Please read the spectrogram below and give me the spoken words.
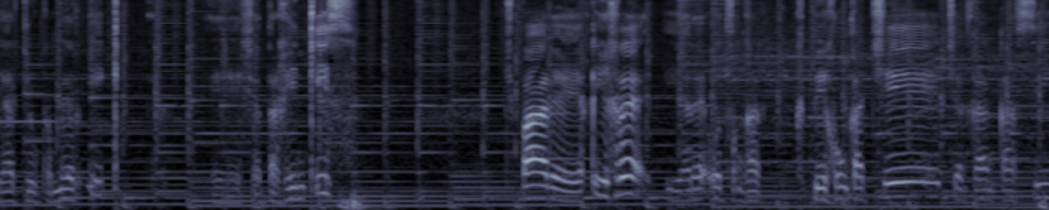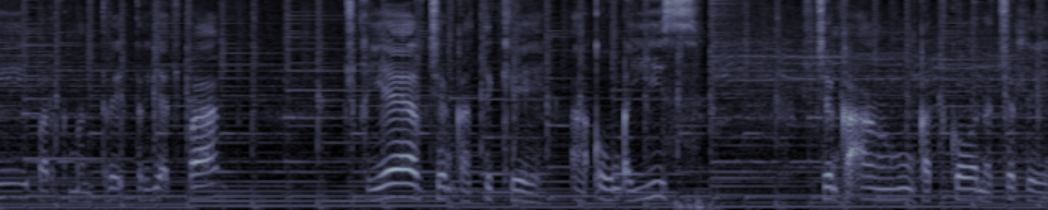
Ya tu kamer ik. Eh, Shatahin kis chpare eh, ikhre yare otsanga kpihon kache chankan kasi park mantre triya chpan chqier chanka tik eh, a kon ayis chanka ang katko na chle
